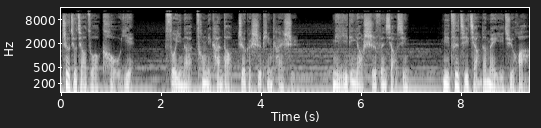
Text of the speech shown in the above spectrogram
这就叫做口业。所以呢，从你看到这个视频开始，你一定要十分小心，你自己讲的每一句话，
